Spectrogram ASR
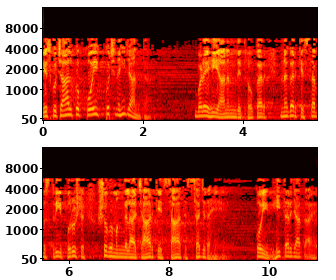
इस कुचाल को कोई कुछ नहीं जानता। बड़े ही आनंदित होकर नगर के सब स्त्री पुरुष शुभ मंगलाचार के साथ सज रहे हैं। कोई भीतर जाता है,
